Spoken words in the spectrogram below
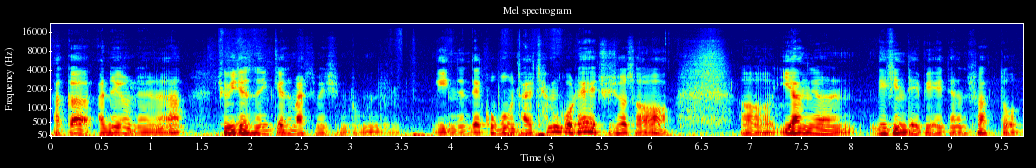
아까 안정현 원장이나 조희재 선생님께서 말씀해 주신 부분들이 있는데 그 부분 잘 참고를 해 주셔서 어 2학년 내신 대비에 대한 수학도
